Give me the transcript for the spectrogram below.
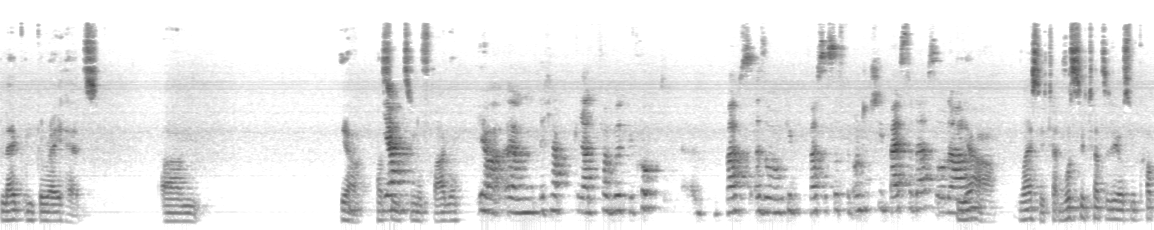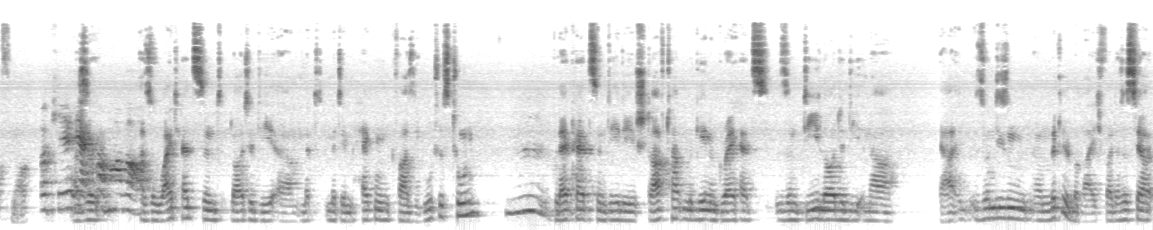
Black und Grey Hats. Ähm, ja, hast Ja. du jetzt eine Frage? Ja, ähm, ich habe gerade verwirrt geguckt. Was, also, was ist das für ein Unterschied? Weißt du das? Oder? Ja, weiß ich. Wusste ich tatsächlich aus dem Kopf noch. Okay, Also- ja, komm, hau raus. Also White Hats sind Leute, die äh, mit, mit dem Hacken quasi Gutes tun. Hm. Black Hats sind die, die Straftaten begehen und Grey Hats sind die Leute, die in einer, ja, so in diesem äh, Mittelbereich, weil das ist ja,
